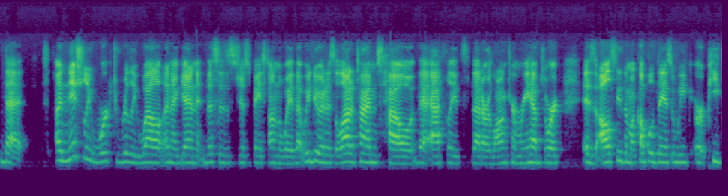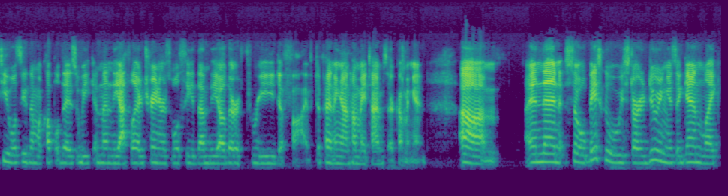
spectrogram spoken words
that initially worked really well, and again, this is just based on the way that we do it. Is a lot of times how the athletes that are long-term rehabs work is I'll see them a couple days a week, or PT will see them a couple days a week, and then the athletic trainers will see them the other three to five, depending on how many times they're coming in. Um, and then, so basically, what we started doing is again, like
